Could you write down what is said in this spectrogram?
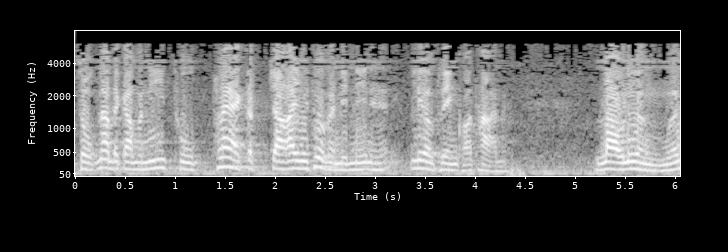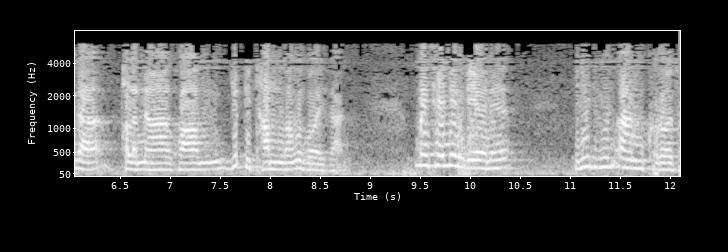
โศกนาฏกรรมวันนี้ถูกแพร่กระจายไปทั่วแผ่นดินนี้นะฮะเรียกเพลงขอทานเล่าเรื่องเหมือนกับพรณนาความยุติธรรมของพระโพธิสัตว์ไม่ใช่เรื่องเดียวนะทีนี้ท่านอังโครส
